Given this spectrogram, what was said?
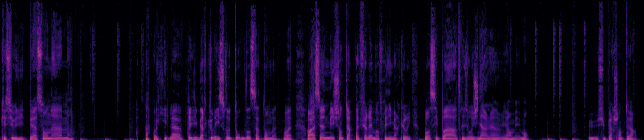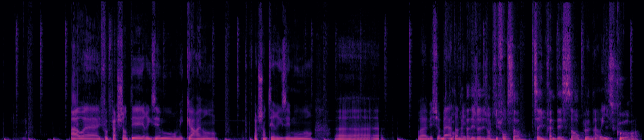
Qu'est-ce que vous dites? Paix à son âme. Ah oui, là, Freddie Mercury, il se retourne dans sa tombe. hein. Ouais. Là, c'est un de mes chanteurs préférés, moi, Freddie Mercury. Bon, c'est pas très original, hein, dire, mais bon. Euh, Super chanteur. Ah ouais, il faut faire chanter Eric Zemmour, mais carrément. Faut faire chanter Eric Zemmour. Euh... Ouais, bien sûr. Bah, Bon, attendez. t'as déjà des gens qui font ça. Tu sais, ils prennent des samples d'un Ah oui. discours,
